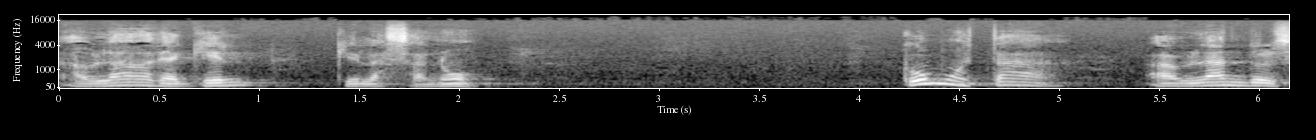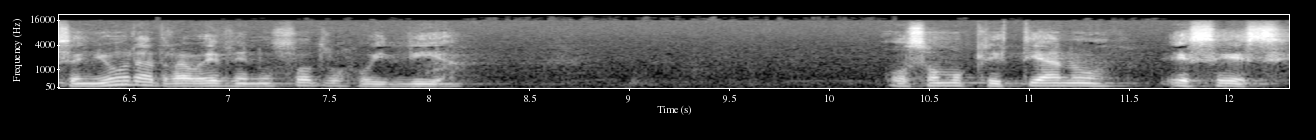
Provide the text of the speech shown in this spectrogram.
Hablaba de aquel que la sanó. ¿Cómo está hablando el Señor a través de nosotros hoy día? ¿O somos cristianos SS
